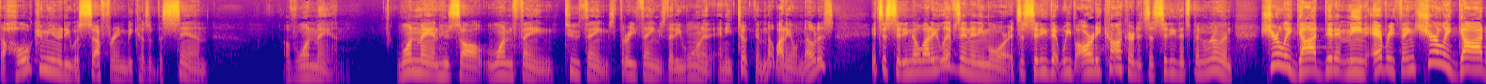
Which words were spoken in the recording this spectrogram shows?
The whole community was suffering because of the sin of one man. One man who saw one thing, two things, three things that he wanted, and he took them. Nobody will notice. It's a city nobody lives in anymore. It's a city that we've already conquered. It's a city that's been ruined. Surely God didn't mean everything. Surely God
